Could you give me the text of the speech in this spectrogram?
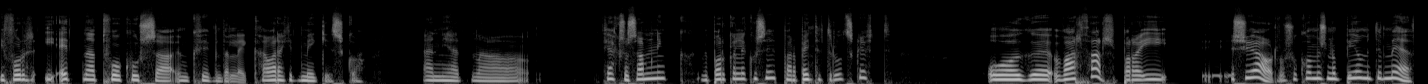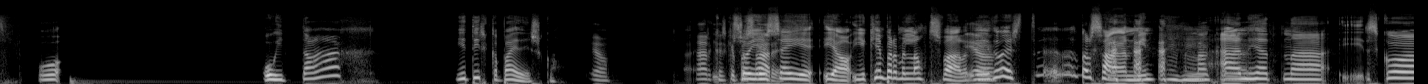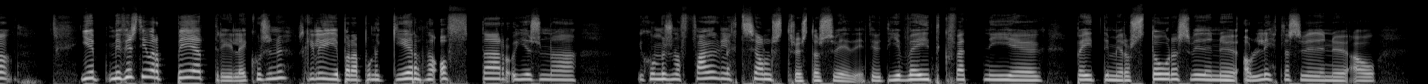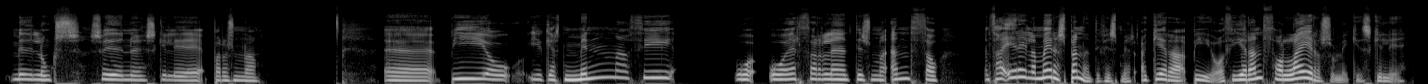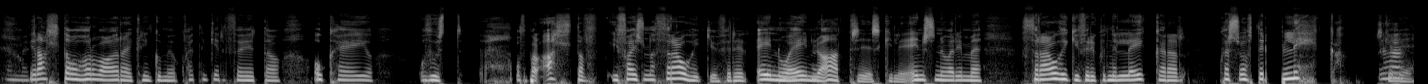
ég fór í einna tvo kúrsa um kvikmyndarleik, það var ekkert mikið sko, en hérna fekk svo samning við borgarleikusið bara beint eftir útskrift og uh, var þar bara í í sjö ár og svo komið svona bíómyndi með og og í dag ég dyrka bæði sko. Já, það er kannski bara svarið. segi, já, ég kem bara með langt svar því þú veist, er bara sagan mín. En hérna, sko ég, mér finnst ég vera betri í leikhúsinu skilji, ég er bara búin að gera það oftar og ég er svona ég kom með svona faglegt sjálfströst á sviði. Því veit, ég veit hvernig ég beiti mér á stóra sviðinu á litla sviðinu, á miðlungssviðinu, skilji bara svona uh, bíó, ég hef gert minna því og, og er þar að leiðandi svona ennþá en það er eiginlega meira spennandi finnst mér að gera bíó því ég er ennþá að læra svo mikið skilji ég er alltaf að horfa á aðra í kringum mig og hvernig gerir þau þetta og ok og, og þú veist og það bara alltaf, ég fæ svona þráhyggju fyrir einu og einu atriði skilji. Einu sinni var ég með þráhyggju fyrir hvernig leikarar, hversu oft er blikka skilji.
